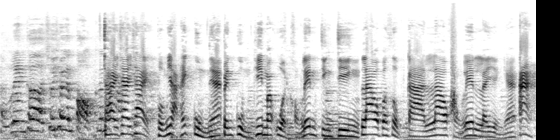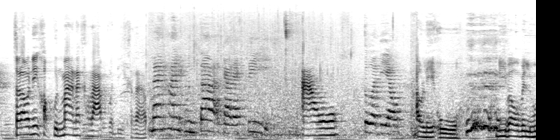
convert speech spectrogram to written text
ของเล่นก็ช่วยช่วยๆกันตอบขึ้นใช่ใช่ใช่ผมอยากให้กลุ่มเนี้ยเป็นกลุ่มที่มาอวดของเล่นจริง ๆ เล่าประสบการณ์เล่าของเล่นอะไรอย่างเงี้ยอะสำหรับวันนี้ขอบคุณมากนะครับสวัสดีครับ แม่ให้อุลตร้ากาแล็กซี่เอา ตัวเดียว เอาเลโอมีเปล่าไม่รู้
